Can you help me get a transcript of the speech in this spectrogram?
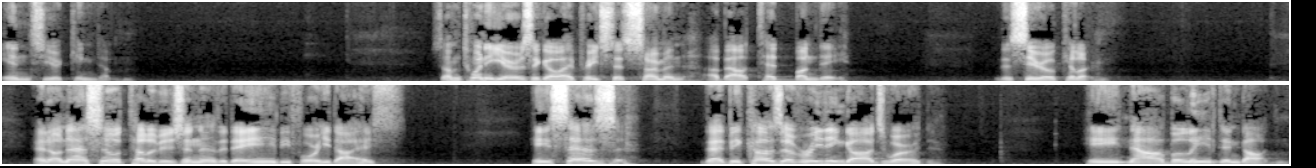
into your kingdom. Some 20 years ago, I preached a sermon about Ted Bundy, the serial killer. And on national television, eh, the day before he dies, he says that because of reading God's Word, he now believed in God.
